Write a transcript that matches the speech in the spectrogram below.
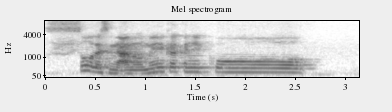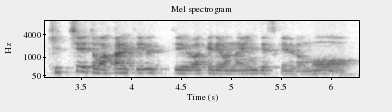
そうですね。あの明確にこうきっちりと分かれているっていうわけではないんですけれども、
